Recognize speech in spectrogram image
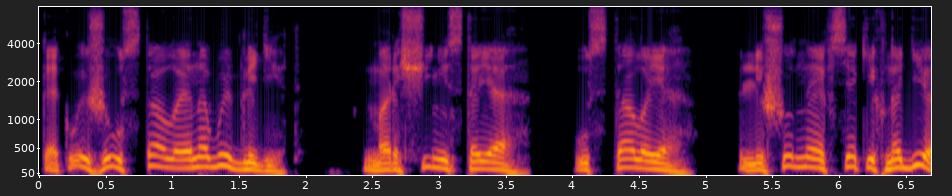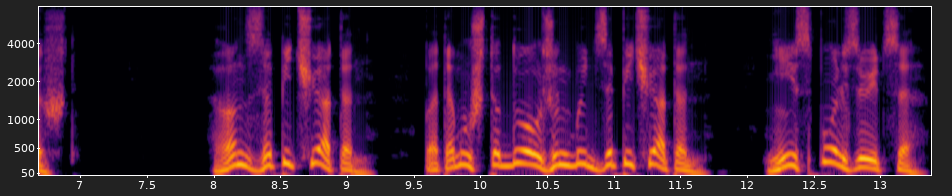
какой же усталой она выглядит. Морщинистая, усталая, лишенная всяких надежд. Он запечатан потому что должен быть запечатан, не используется,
